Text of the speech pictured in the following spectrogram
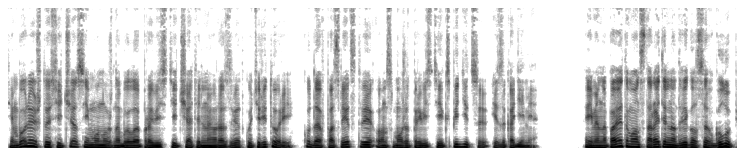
Тем более, что сейчас ему нужно было провести тщательную разведку территорий, куда впоследствии он сможет привести экспедицию из Академии. Именно поэтому он старательно двигался вглубь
